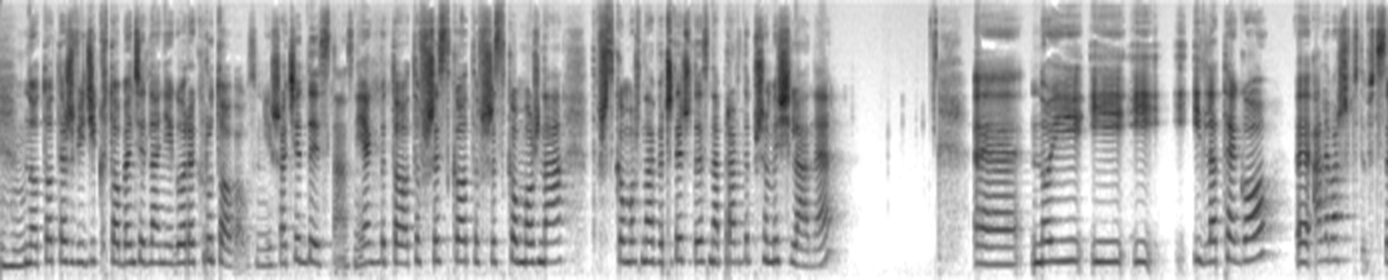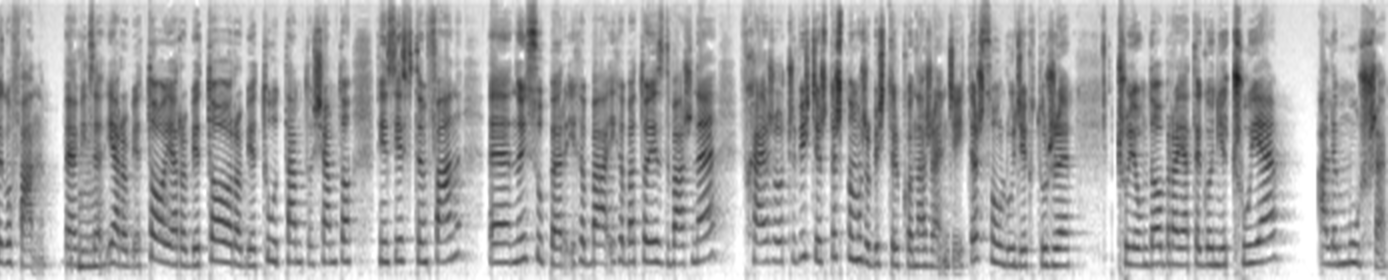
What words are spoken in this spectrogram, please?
mhm. no to też widzi, kto będzie dla niego rekrutował. Zmniejszacie dystans, nie? Jakby to, to wszystko, to wszystko można, to wszystko można wyczytać, że to jest naprawdę przemyślane. E, no i, i, i, i dlatego e, ale masz z tego fan. Bo ja widzę, ja robię to, ja robię to, robię tu, tamto, siamto, więc jest w tym fan. E, no i super. I chyba, i chyba to jest ważne. W HR oczywiście, że też to może być tylko narzędzie. I też są ludzie, którzy czują, dobra, ja tego nie czuję, ale muszę,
